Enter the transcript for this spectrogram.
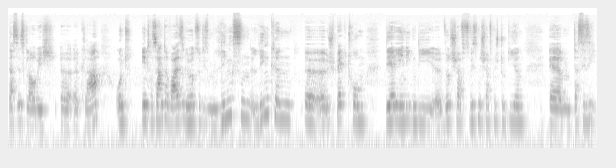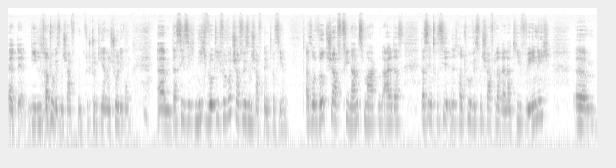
Das ist, glaube ich, äh, äh, klar. Und interessanterweise gehört zu diesem linksen, linken äh, äh Spektrum derjenigen, die äh, Wirtschaftswissenschaften studieren, ähm, dass sie sich, die Literaturwissenschaften studieren, Entschuldigung, ähm, dass sie sich nicht wirklich für Wirtschaftswissenschaften interessieren. Also Wirtschaft, Finanzmarkt und all das, das interessiert Literaturwissenschaftler relativ wenig. Ähm,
